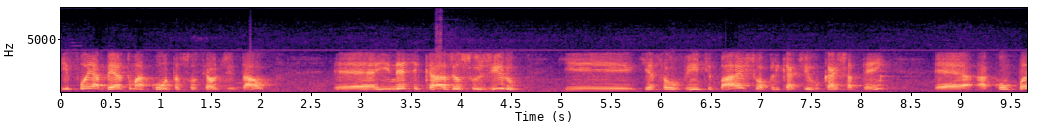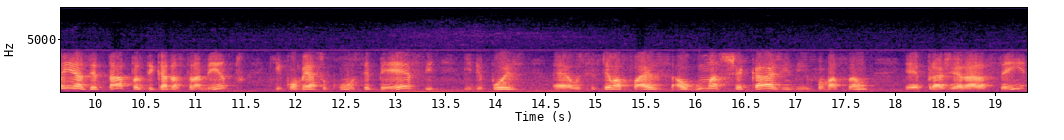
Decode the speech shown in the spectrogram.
e foi aberta uma conta social digital. É, e nesse caso eu sugiro que, que essa ouvinte baixe o aplicativo Caixa Tem, é, acompanhe as etapas de cadastramento, que começam com o CPF e depois é, o sistema faz algumas checagens de informação é, para gerar a senha.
